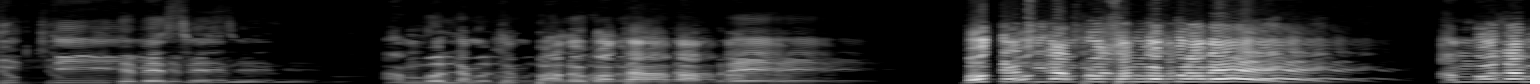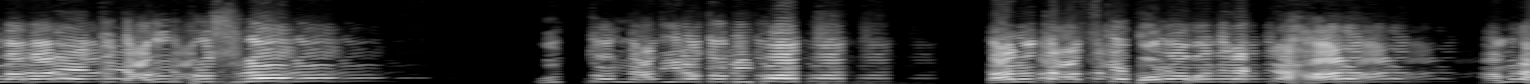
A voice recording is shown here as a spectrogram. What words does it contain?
যুক্তি ভেবেছেন আমি বললাম খুব ভালো কথা বাপরে। বলতেছিলাম প্রসঙ্গ ক্রমে। আমি বললাম বাবারে একটু দারুণ প্রশ্ন। উত্তর না দিলে তো বিপদ। তাহলে তো আজকে বড় আমাদের একটা হার। আমরা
